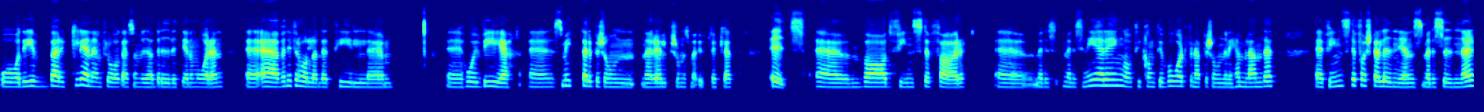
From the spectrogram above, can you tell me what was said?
Och det är verkligen en fråga som vi har drivit genom åren, eh, även i förhållande till eh, Eh, HIV-smittade eh, personer eller personer som har utvecklat aids. Eh, vad finns det för eh, medicinering och tillgång till vård för den här personen i hemlandet? Eh, finns det första linjens mediciner?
